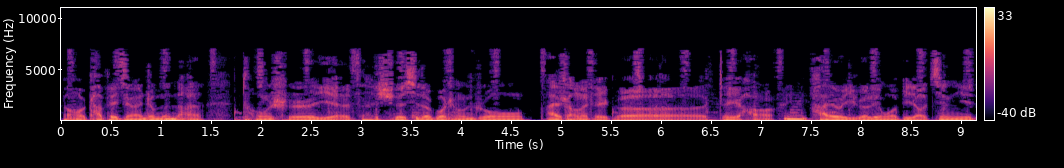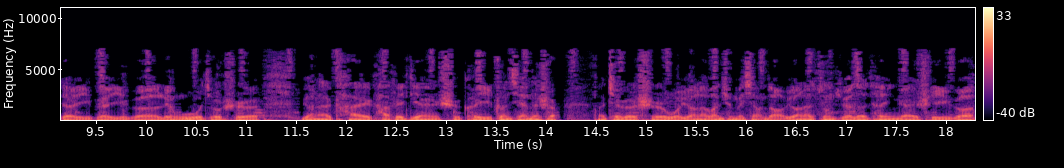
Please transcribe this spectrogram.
然后咖啡竟然这么的难，同时也在学习的过程中爱上了这个这一行。嗯，还有一个令我比较惊异的一个一个领悟就是，原来开咖啡店是可以赚钱的事儿。啊，这个是我原来完全没想到，原来总觉得它应该是一个。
